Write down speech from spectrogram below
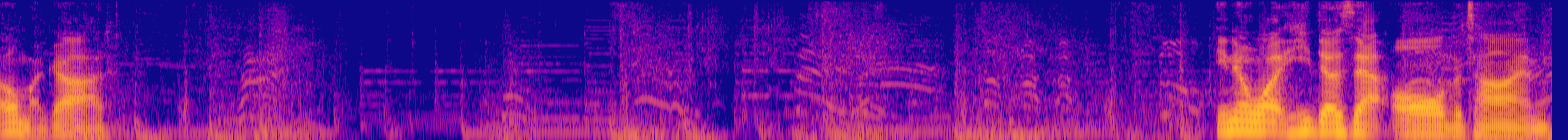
Oh my god. You know what? He does that all the time.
